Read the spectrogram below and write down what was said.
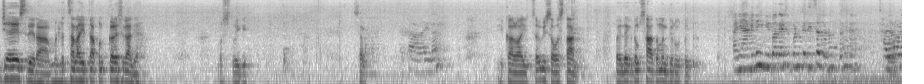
जय श्रीराम. म्हटलं चला इथं आपण कळश घाल्या. मस्तपैकी. चला. ही कालवाईचं विसावं स्थान पहिलं एकदम साधं मंदिर होतं आणि आम्ही नेहमी बघायचं पण कधी चालू नव्हतं हळूहळू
